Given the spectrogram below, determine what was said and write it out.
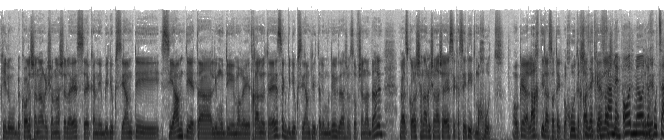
כאילו, בכל השנה הראשונה של העסק, אני בדיוק סיימתי, סיימתי את הלימודים, הרי התחלנו את העסק, בדיוק סיימתי את הלימודים, זה היה של סוף שנה ד', ואז כל השנה הראשונה של העסק עשיתי התמחות. אוקיי, הלכתי לעשות את ההתמחות, שזו החלטתי כן תקופה להשלים. מאוד מאוד עורך דין. לחוצה.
